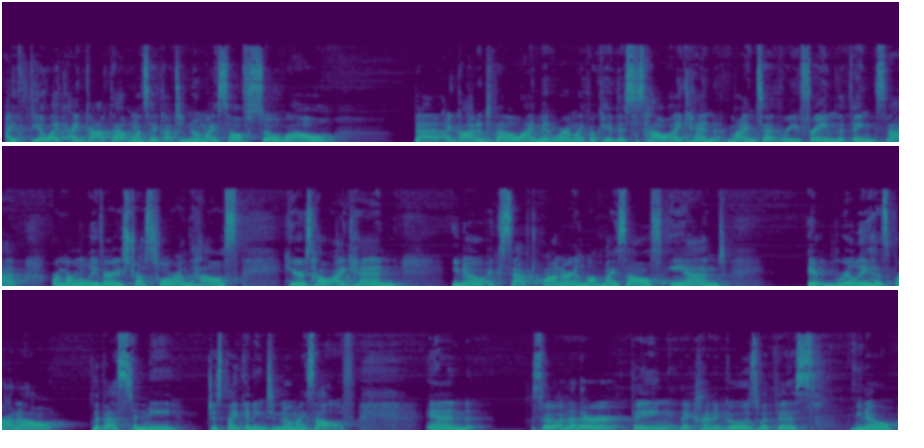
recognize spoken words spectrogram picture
I feel like I got that once I got to know myself so well that I got into that alignment where I'm like, okay, this is how I can mindset reframe the things that are normally very stressful around the house. Here's how I can, you know, accept, honor, and love myself. And it really has brought out the best in me just by getting to know myself. And so another thing that kind of goes with this you know,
